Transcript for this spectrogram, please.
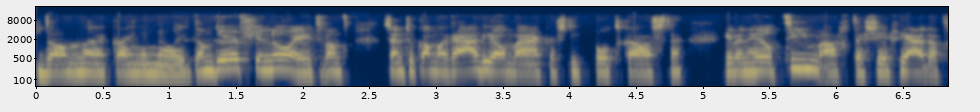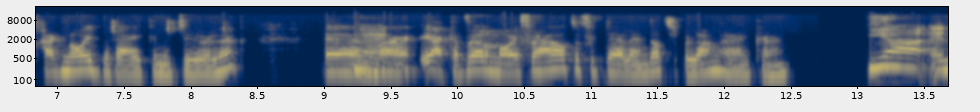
mm. dan kan je nooit. Dan durf je nooit. Want het zijn natuurlijk allemaal radiomakers die podcasten. Die hebben een heel team achter zich. Ja, dat ga ik nooit bereiken natuurlijk. Nee. Maar ja, ik heb wel een mooi verhaal te vertellen. En dat is belangrijker. Ja, en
